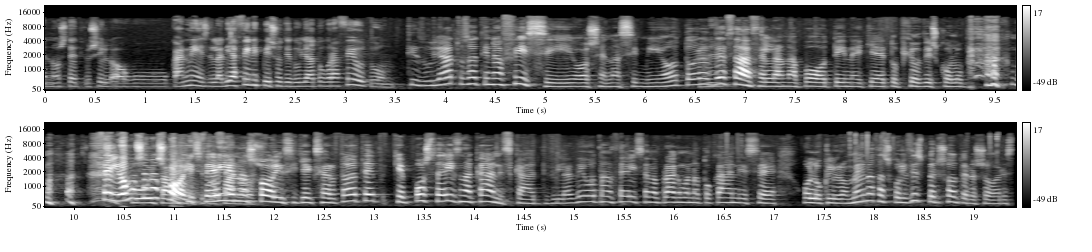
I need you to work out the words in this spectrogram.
ενός τέτοιου σύλλογου κανείς. Δηλαδή, αφήνει πίσω τη δουλειά του γραφείου του. Τη δουλειά του θα την αφήσει ως ένα σημείο. Τώρα ναι. δεν θα ήθελα να πω ότι είναι και το πιο δύσκολο πράγμα. Θέλει όμως ενασχόληση. Θέλει ενασχόληση και εξαρτάται και πώς θέλεις να κάνεις κάτι. Δηλαδή, Δηλαδή, όταν θέλεις ένα πράγμα να το κάνεις ε, ολοκληρωμένα, θα ασχοληθείς περισσότερες ώρες.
